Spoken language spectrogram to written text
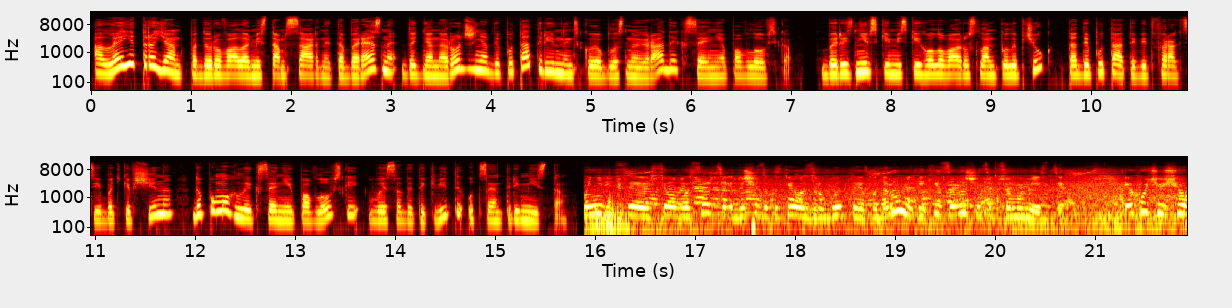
Алеї троянд подарувала містам Сарни та Березне до дня народження депутат Рівненської обласної ради Ксенія Павловська. Березнівський міський голова Руслан Пилипчук та депутати від фракції Батьківщина допомогли Ксенії Павловській висадити квіти у центрі міста. Мені від е, всього серця і душі захотілося зробити подарунок, який залишиться в цьому місті. Я хочу, щоб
